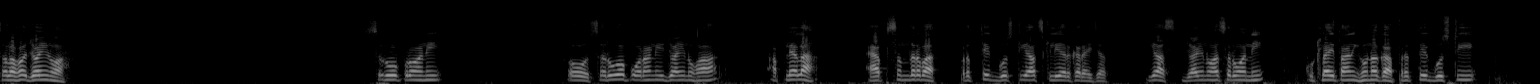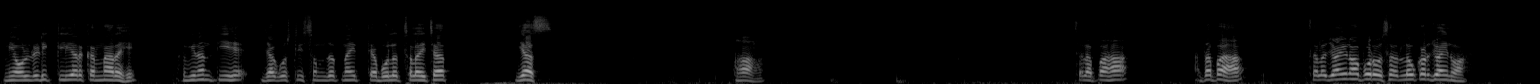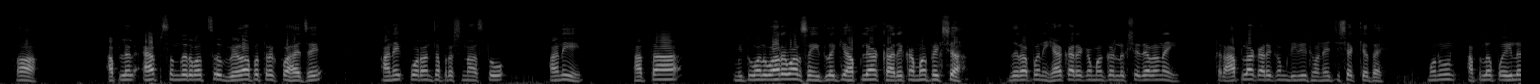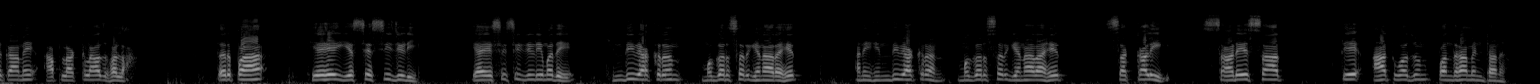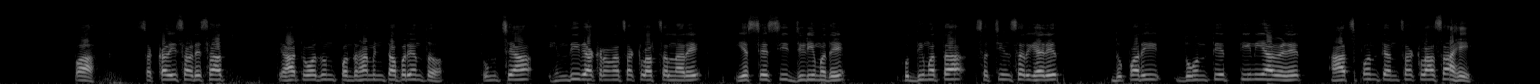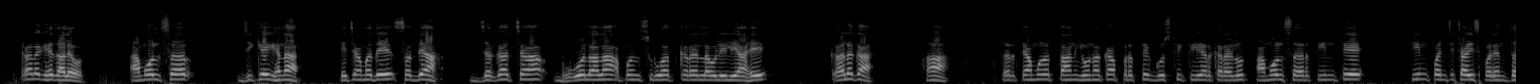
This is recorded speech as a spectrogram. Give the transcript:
चला हो जॉईन व्हा. सर्व पोरांनी हो सर्व पोरांनी जॉईन व्हा. आपल्याला ॲप संदर्भात प्रत्येक गोष्टी आज क्लिअर करायच्यात. यस जॉईन व्हा सर्वांनी. कुठलाही ताण घेऊ नका. प्रत्येक गोष्टी मी ऑलरेडी क्लिअर करणार आहे. पण विनंती आहे ज्या गोष्टी समजत नाहीत त्या बोलत चलायच्यात. यस हां हां. चला पहा. आता पहा. चला जॉईन व्हा पोरो सर लवकर जॉईन व्हा. हां. आपल्याला ॲप संदर्भातचं वेळापत्रक पाहायचं आहे अनेक पोरांचा प्रश्न असतो. आणि आता मी तुम्हाला वारंवार सांगितलं की आपल्या कार्यक्रमापेक्षा जर आपण ह्या कार्यक्रमाकडे लक्ष द्यायला नाही तर आपला कार्यक्रम डिलीट होण्याची शक्यता आहे. म्हणून आपलं पहिलं काम आहे आपला क्लास भला. तर पहा हे हे S S C G D या एस एस सी जी डीमध्ये हिंदी व्याकरण मगरसर घेणार आहेत. आणि हिंदी व्याकरण मगरसर घेणार आहेत सकाळी साडेसात ते आठ वाजून पंधरा मिनटानं. पहा सकाळी साडेसात ते आठ वाजून पंधरा मिनटापर्यंत तुमच्या हिंदी व्याकरणाचा क्लास चालणार आहे एस एस सी जी डीमध्ये बुद्धिमत्ता सचिन सर घ्यालेत दुपारी दोन ते तीन या वेळेत आज पण त्यांचा क्लास आहे. कळलं हे झाल्यावर? अमोल सर जी के घेणार. याच्यामध्ये सध्या जगाच्या भूगोलाला आपण सुरुवात करायला लावलेली आहे. कळलं का हां तर त्यामुळं ताण घेऊ नका. प्रत्येक गोष्टी क्लिअर करायलो अमोल सर तीन ते तीन पंचेचाळीसपर्यंत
